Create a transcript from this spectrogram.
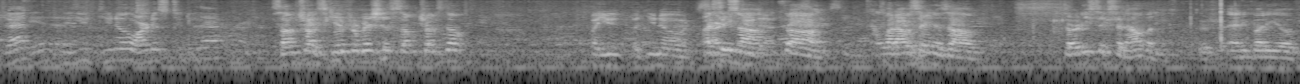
Is that, do you, do you know artists to do that? Some trucks give permission, some trucks don't. But you, but you know I artists seen, do uh, that. um, what I was saying is, um, thirty-six in Albany, if anybody of,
